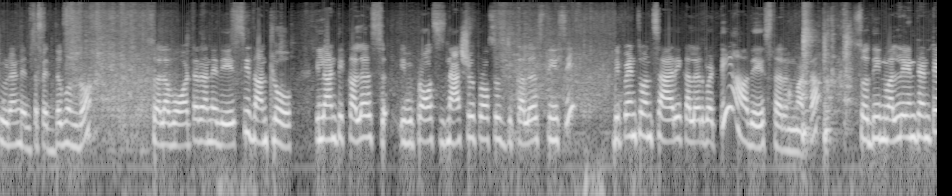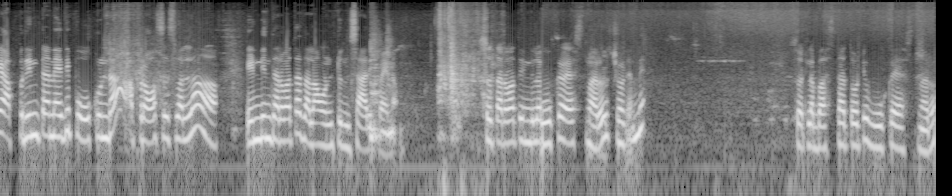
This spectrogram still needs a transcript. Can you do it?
చూడండి ఎంత పెద్దగా ఉందో. సో అలా వాటర్ అనేది వేసి దాంట్లో ఇలాంటి కలర్స్ ఇవి ప్రాసెస్ న్యాచురల్ ప్రాసెస్ కలర్స్ తీసి డిపెండ్స్ ఆన్ శారీ కలర్ బట్టి అది వేస్తారనమాట సో దీనివల్ల ఏంటంటే ఆ ప్రింట్ అనేది పోకుండా ఆ ప్రాసెస్ వల్ల ఎండిన తర్వాత అది అలా ఉంటుంది శారీ పైన. సో తర్వాత ఇందులో ఊక వేస్తున్నారు. చూడండి. సో అట్లా బస్తా తోటి ఊకేస్తున్నారు.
